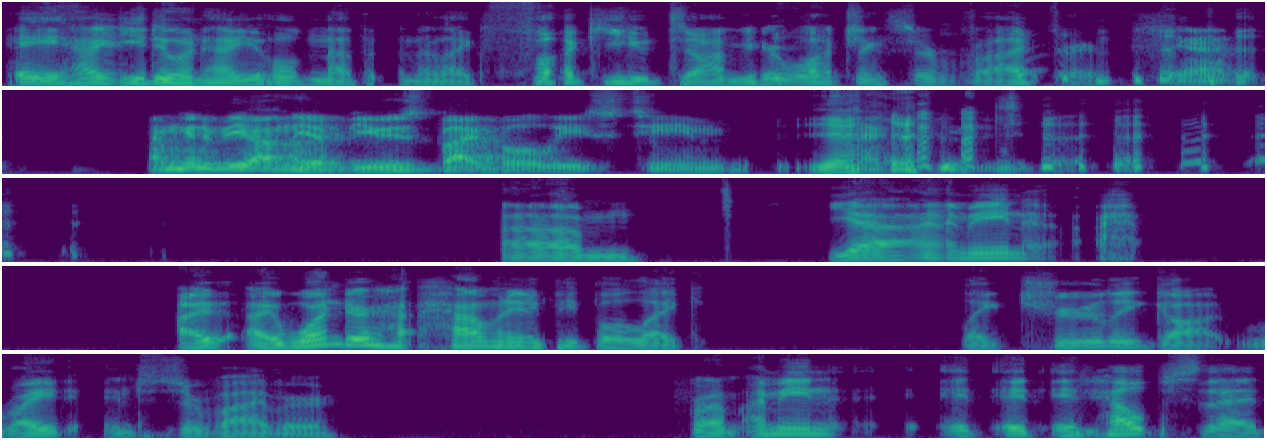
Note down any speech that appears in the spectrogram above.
Hey, how you doing? How you holding up? And they're like, Fuck you, Tom, you're watching Survivor. Yeah. I'm going to be on the abused by bullies team. Yeah. next. Um, yeah, I mean, I I wonder how many people like, like truly got right into Survivor. From, I mean, it it it helps that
